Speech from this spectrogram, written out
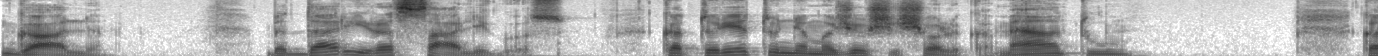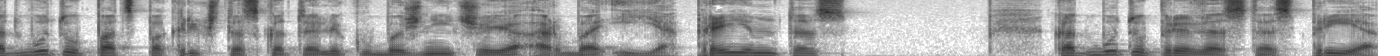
Gali. Bet dar yra sąlygos, kad turėtų ne mažiau 16 metų, kad būtų pats pakrikštas katalikų bažnyčioje arba į ją priimtas, kad būtų privestas prie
